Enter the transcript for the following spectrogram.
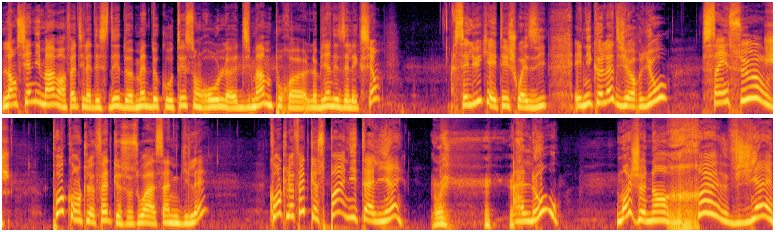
L'ancien imam, en fait, il a décidé de mettre de côté son rôle d'imam pour euh, le bien des élections. C'est lui qui a été choisi. Et Nicolas Diorio s'insurge pas contre le fait que ce soit Hassan Guillet, contre le fait que c'est pas un Italien. Oui. Allô? Moi, je n'en reviens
